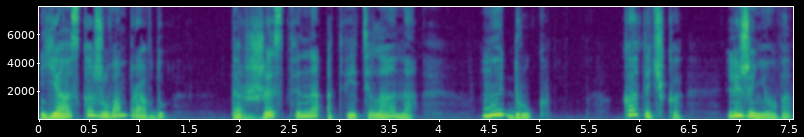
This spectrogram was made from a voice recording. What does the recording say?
я скажу вам правду», — торжественно ответила она. «Мой друг, Каточка Леженева,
